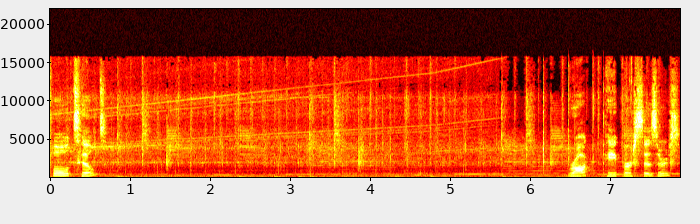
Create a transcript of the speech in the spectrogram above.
Full Tilt, Rock, Paper, Scissors,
